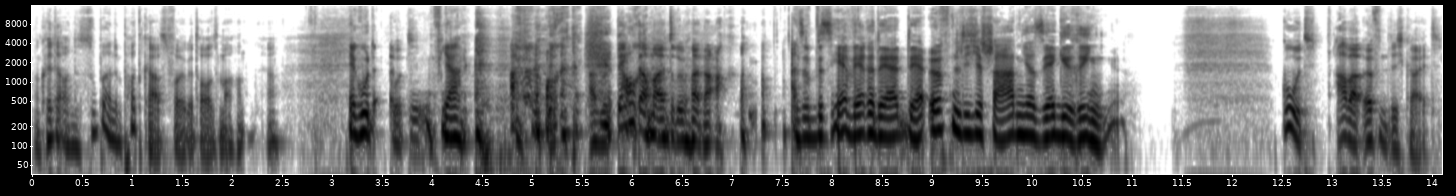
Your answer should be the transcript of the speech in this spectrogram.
man könnte auch eine super eine Podcast-Folge draus machen. Ja. Ja gut, gut. ja. also denk da mal drüber nach. Also bisher wäre der, der öffentliche Schaden ja sehr gering. Gut, aber Öffentlichkeit.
